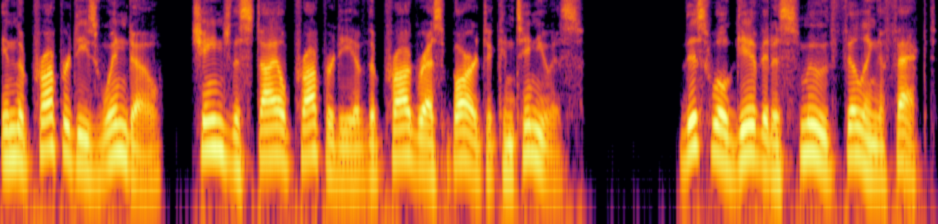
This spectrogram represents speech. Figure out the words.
In the Properties window, change the style property of the progress bar to continuous. This will give it a smooth filling effect.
